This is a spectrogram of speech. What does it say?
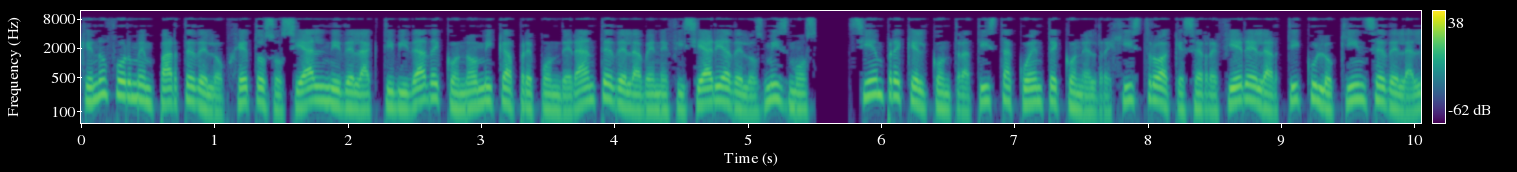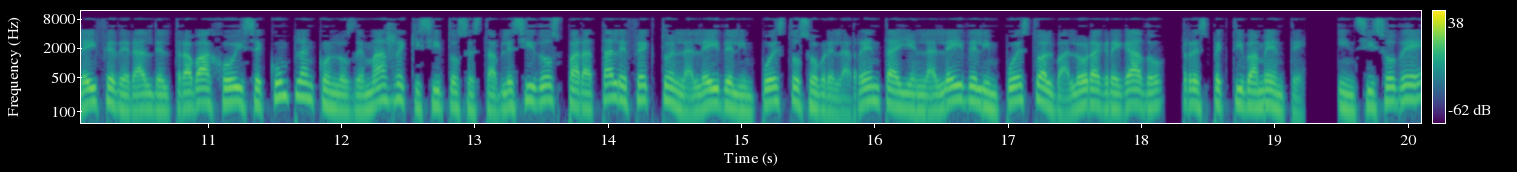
que no formen parte del objeto social ni de la actividad económica preponderante de la beneficiaria de los mismos, siempre que el contratista cuente con el registro a que se refiere el artículo 15 de la Ley Federal del Trabajo y se cumplan con los demás requisitos establecidos para tal efecto en la Ley del Impuesto sobre la Renta y en la Ley del Impuesto al Valor Agregado, respectivamente. Inciso D,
